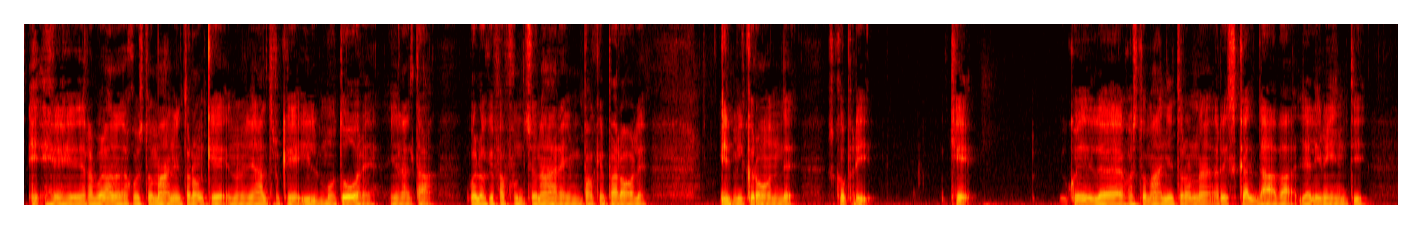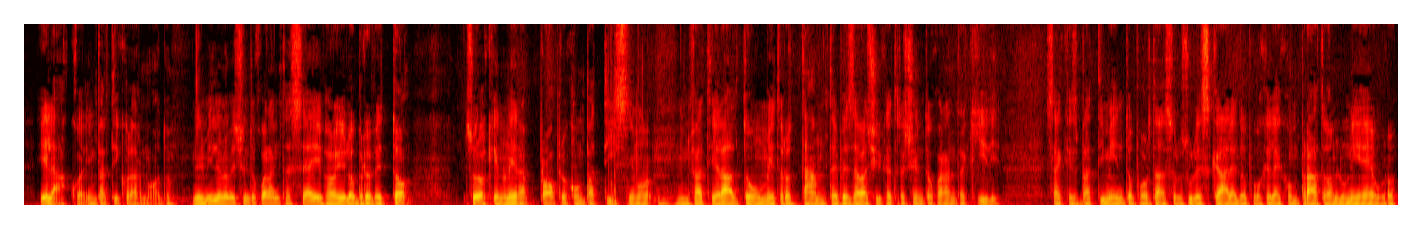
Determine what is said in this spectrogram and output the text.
E era lavorando da questo magnetron che non è altro che il motore, in realtà, quello che fa funzionare, in poche parole, il microonde, scoprì che quel, questo magnetron riscaldava gli alimenti e l'acqua in particolar modo. Nel 1946 però glielo brevettò, solo che non era proprio compattissimo, infatti era alto 1,80 m e pesava circa 340 kg. Sai che sbattimento portarselo sulle scale dopo che l'hai comprato all'1 euro.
